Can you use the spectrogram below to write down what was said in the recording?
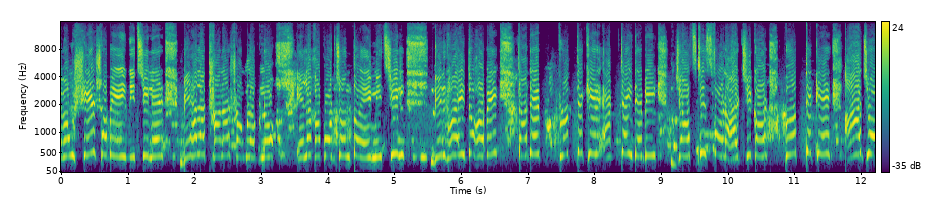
এবং শেষ হবে এই মিছিলের বেহালা থানা সংলগ্ন এলাকা পর্যন্ত। এই মিছিল দীর্ঘায়িত হবে। তাদের প্রত্যেকের একটাই দেবী জাস্টিস ফর আর্জিকর। প্রত্যেকে আজও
